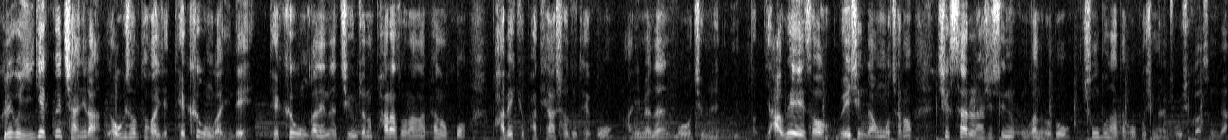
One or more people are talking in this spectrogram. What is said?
그리고 이게 끝이 아니라 여기서부터가 이제 데크 공간인데 데크 공간에는 지금처럼 파라솔 하나 펴놓고 바베큐 파티 하셔도 되고 아니면은 뭐 지금 야외에서 외식 나온 것처럼 식사를 하실 수 있는 공간으로도 충분하다고 보시면 좋으실 것 같습니다.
